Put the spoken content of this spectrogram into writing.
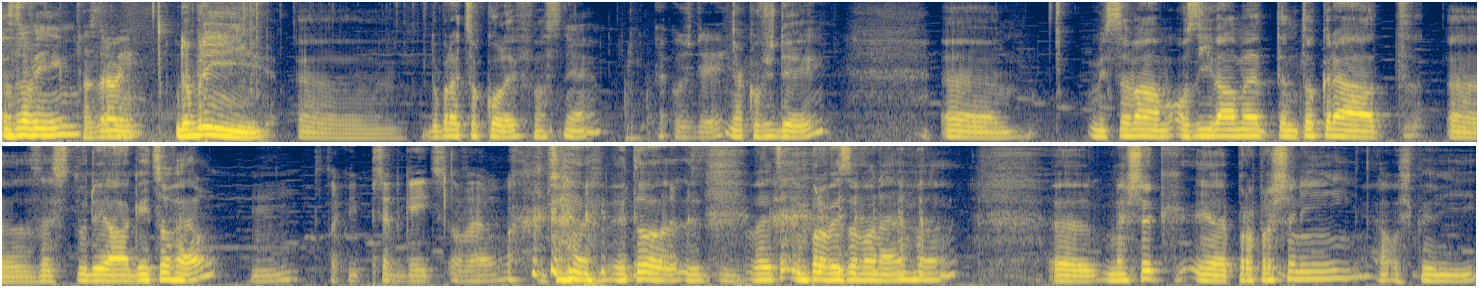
Zdravím. Na zdraví. Dobrý, eh, dobré cokoliv vlastně, Jako vždy. jako vždy. Eh, my se vám ozýváme tentokrát eh, ze studia Gates of Hell. Hmm. To takový před Gates of Hell. je to velice improvizované. Eh, Dnešek je propršený a ošklivý,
